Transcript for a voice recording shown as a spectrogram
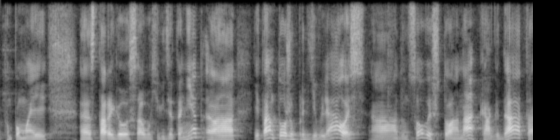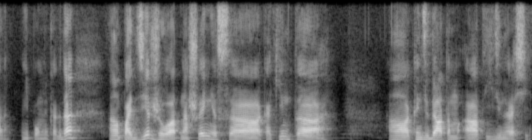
по, моей э, старой голосовухе где-то нет. И там тоже предъявлялось Дунцовой, что она когда-то, не помню когда, поддерживала отношения с каким-то а, кандидатом от «Единой России»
